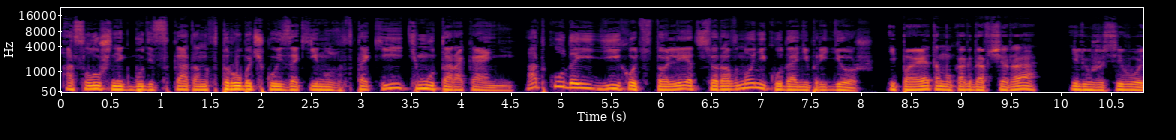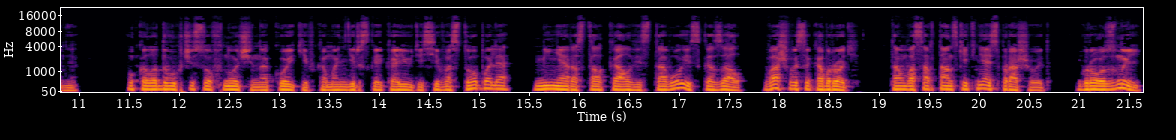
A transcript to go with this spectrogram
А слушник будет скатан в трубочку и закинут в такие тьму таракани. Откуда иди хоть сто лет, все равно никуда не придешь. И поэтому, когда вчера, или уже сегодня, Около двух часов ночи на койке в командирской каюте Севастополя меня растолкал вестовой и сказал «Ваш высокобродь, там вас артанский князь спрашивает. Грозный!»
